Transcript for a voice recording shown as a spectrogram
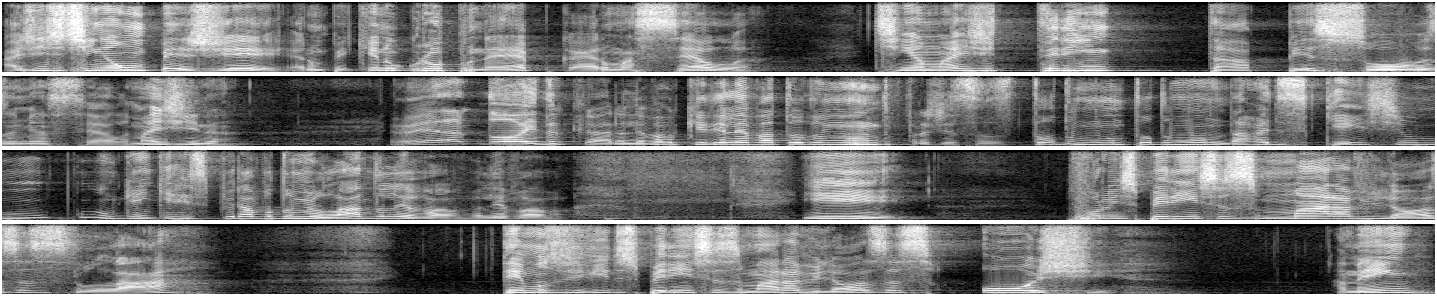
A gente tinha um PG, era um pequeno grupo na época, era uma célula tinha mais de 30 pessoas na minha cela. Imagina. Eu era doido, cara. Eu, levava, eu queria levar todo mundo para Jesus. Todo mundo, todo mundo dava de skate. Um, alguém que respirava do meu lado levava, levava. E foram experiências maravilhosas lá. Temos vivido experiências maravilhosas hoje. Amém?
